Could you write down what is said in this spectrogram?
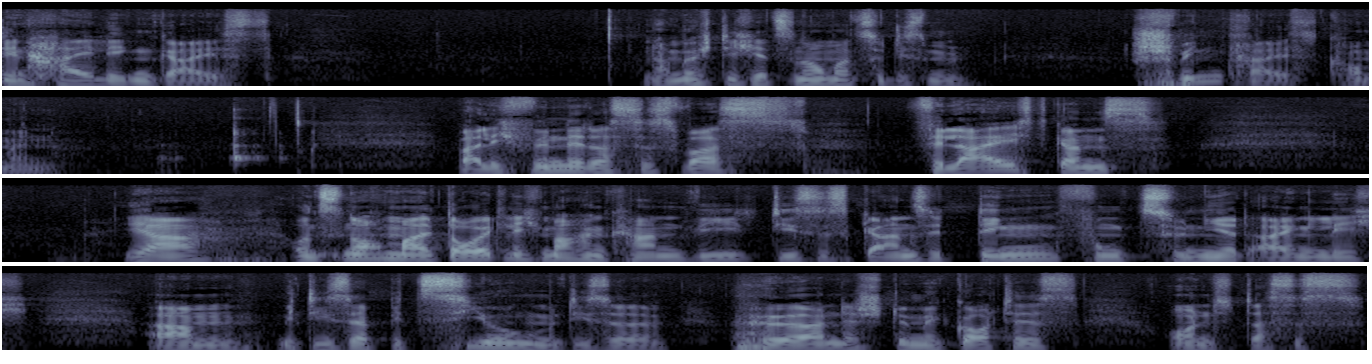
den Heiligen Geist. Und da möchte ich jetzt nochmal zu diesem Schwingkreis kommen. Weil ich finde, dass das was vielleicht ganz ja, uns nochmal deutlich machen kann, wie dieses ganze Ding funktioniert eigentlich. ähm, mit dieser Beziehung, mit dieser Hören der Stimme Gottes und dass es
